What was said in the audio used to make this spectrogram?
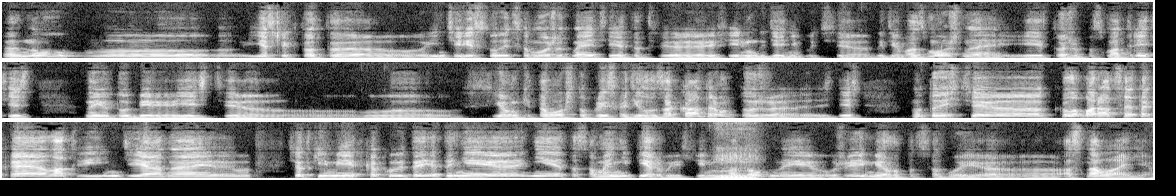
э ну, если кто-то интересуется, может найти этот э, фильм где-нибудь, э, где возможно, и тоже посмотреть. Есть на Ютубе есть э, съемки того, что происходило за кадром тоже здесь. Ну, то есть э, коллаборация такая Латвия-Индия, она э, все-таки имеет какую-то... Это не, не это самое, не первый фильм mm-hmm. подобный, уже имела под собой основание.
